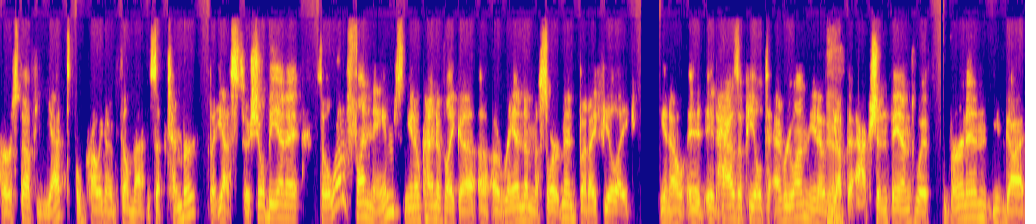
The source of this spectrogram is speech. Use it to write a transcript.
her stuff yet. We're probably going to film that in September. But yes, so she'll be in it. So a lot of fun names, you know, kind of like a, a, a random assortment. But I feel like you know it it has appeal to everyone. You know, you Yeah. got the action fans with Vernon. You've got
